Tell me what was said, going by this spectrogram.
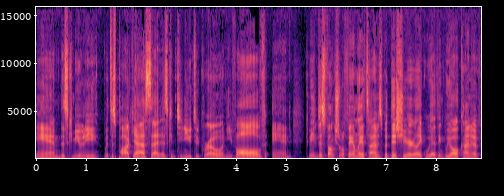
and this community with this podcast that has continued to grow and evolve and can be a dysfunctional family at times. But this year like we i think we all kind of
